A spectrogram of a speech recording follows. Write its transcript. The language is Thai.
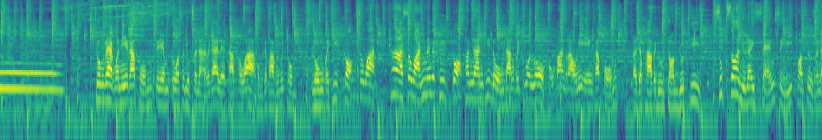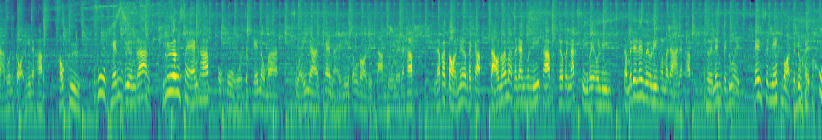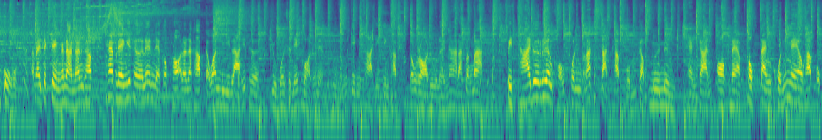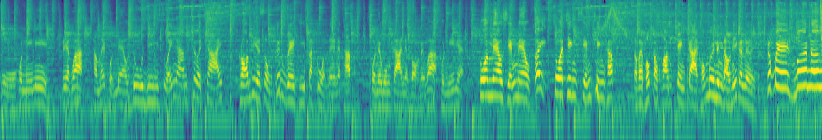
ช่วงแรกวันนี้ครับผมเตรียมตัวสนุกสนานไปได้เลยครับ เพราะว่าผมจะพาคุณผู้ชมลงไปที่เกาะสวัสด์หาดสวรรค์นั่นก็คือเกาะพังงานที่โด่งดังไปทั่วโลกของบ้านเรานี่เองครับ ผมเราจะพาไปดูจอมยุทธที่ซุกซ่อนอยู่ในแสงสีความสนุกสนานบนเกาะนี้นะครับเขาคือผู้เพ้นเรือนร่าง เรืองแสงครับ โอ้โห จะเพ้นออกมา สวยงามแค่ไหนนี้ต้องรอติดตามดูเลยนะครับแล้วก็ต่อเนื่องไปกับสาวน้อยมหัศจรรย์คนนี้ครับ เธอเป็นนักสีไวโอลิน แต่ไม่ได้เล่นไวโอลินธรรมดานะครับ เธอเล่นไปด้วย เล่นสเน็กบอร์ดไปด้วย โอ้โห อะไรจะเก่งขนาดนั้นครับ แค่เพลงที่เธอเล่นเนี่ยก็เพราะแล้วนะครับ แต่ว่าลีลาที่เธออยู่บนสเน็กบอร์ดด้วยเนี่ย กินขาดจริงๆครับ ต้องรอดูเลยน่ารักมากๆ ปิดท้ายด้วยเรื่องของคนรักสัตว์ครับผมกับมือหนึ่งแห่งการออกแบบตกแต่งขนแมวครับ โอ้โห คนนี้นี่ เรียกว่าทำให้ขนแมวดูดีสวยงามเฉิดฉาย พร้อมที่จะส่งขึ้นเวทีประกวดเลยนะครับ คนในวงการเนี่ยบอกเลยว่าคนนี้เนี่ยตัวแมวเสียงแมว เฮ้ย ตัวจริงเสียงจริงครับ เราไปพบกับความเก่งกาจของมือหนึ่งเหล่านี้กันเลยกระบี่มือหนึ่ง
